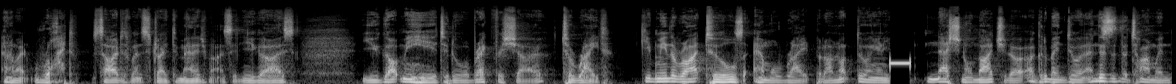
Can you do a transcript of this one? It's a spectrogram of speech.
And I went, Right. So I just went straight to management. I said, You guys, you got me here to do a breakfast show to rate. Give me the right tools and we'll rate. But I'm not doing any national night show. I could have been doing, and this is the time when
